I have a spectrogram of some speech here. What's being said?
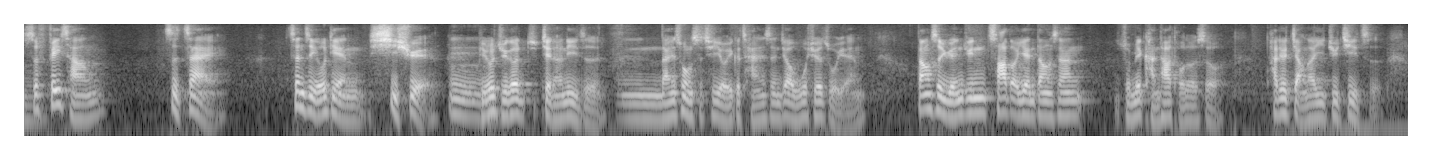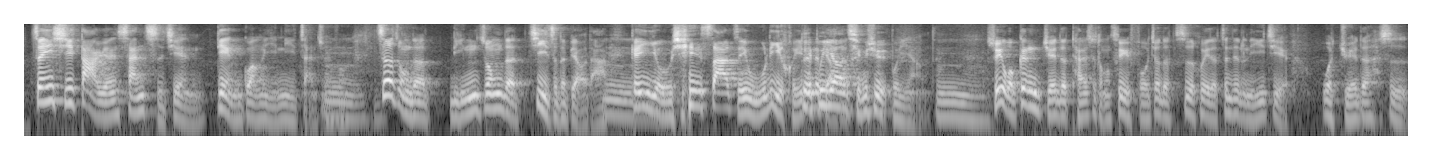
是非常自在，甚至有点戏谑。嗯，比如举个简单例子，嗯，南宋时期有一个禅僧叫吴学祖元，当时元军杀到雁荡山，准备砍他头的时候。他就讲了一句偈子：“珍惜大圆三尺剑，电光银粒斩春风。”这种的临终的偈子的表达，跟有心杀贼无力回天的不一样情绪不一样的。嗯，所以我更觉得谭嗣同对佛教的智慧的真正的理解，我觉得是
